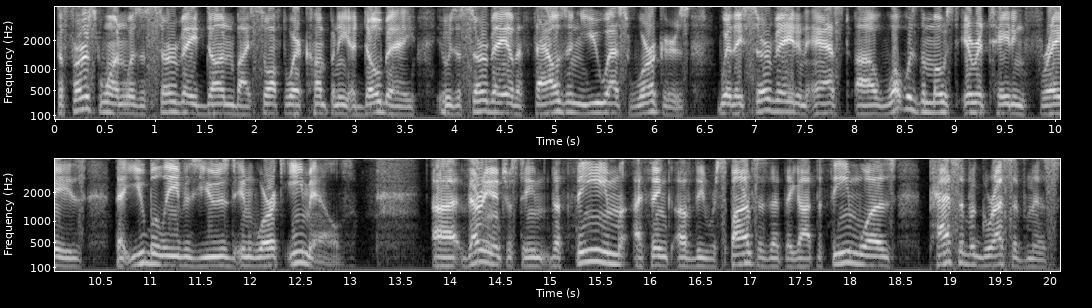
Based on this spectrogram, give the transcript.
The first one was a survey done by software company Adobe. It was a survey of a thousand U.S. workers where they surveyed and asked uh, what was the most irritating phrase that you believe is used in work emails. Uh, very interesting. The theme, I think, of the responses that they got, the theme was passive aggressiveness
